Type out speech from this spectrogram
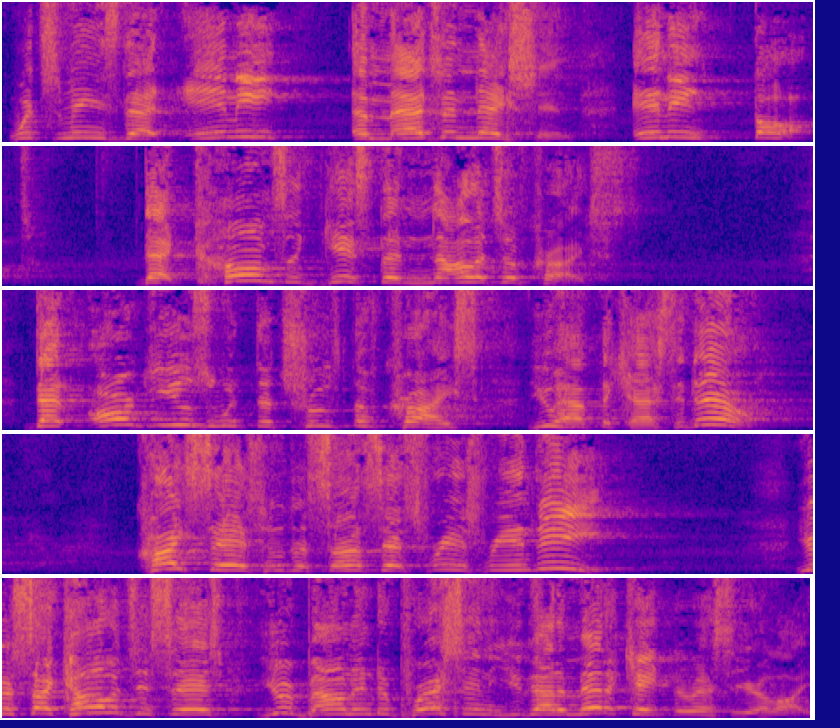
which means that any imagination, any thought that comes against the knowledge of Christ, that argues with the truth of Christ, you have to cast it down. Christ says, Who the Son sets free is free indeed. Your psychologist says you're bound in depression and you got to medicate the rest of your life.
